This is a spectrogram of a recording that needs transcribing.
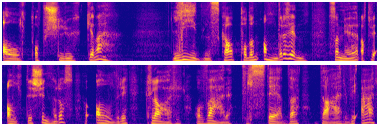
altoppslukende lidenskap på den andre siden, som gjør at vi alltid skynder oss og aldri klarer å være til stede der vi er.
